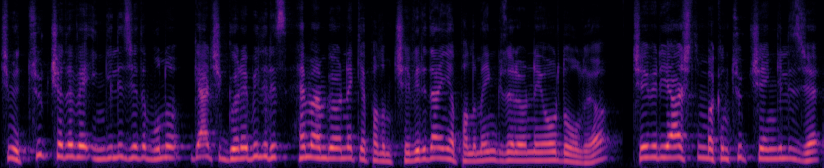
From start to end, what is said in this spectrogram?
Şimdi Türkçe'de ve İngilizce'de bunu gerçi görebiliriz. Hemen bir örnek yapalım. Çeviriden yapalım. En güzel örneği orada oluyor. Çeviriyi açtım bakın Türkçe, İngilizce.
